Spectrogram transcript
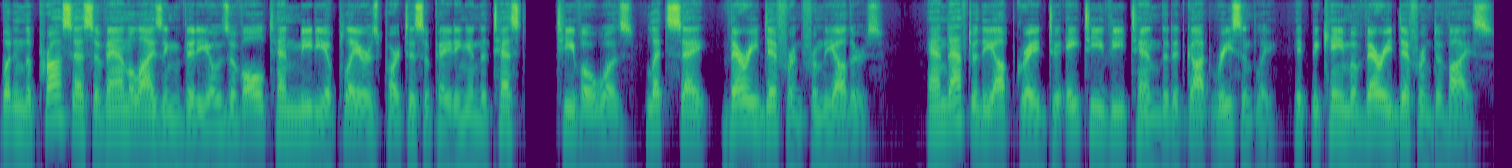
but in the process of analyzing videos of all 10 media players participating in the test, TiVo was, let's say, very different from the others. And after the upgrade to ATV10 that it got recently, it became a very different device.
